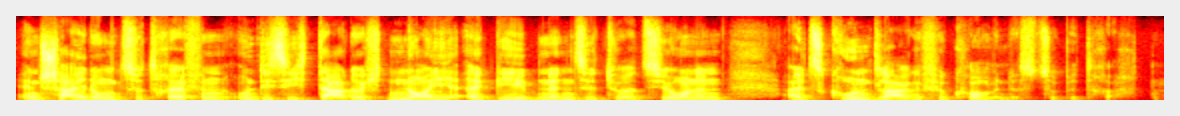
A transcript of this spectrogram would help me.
Entscheidungen zu treffen und die sich dadurch neu ergebenden Situationen als Grundlage für Kommendes zu betrachten.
